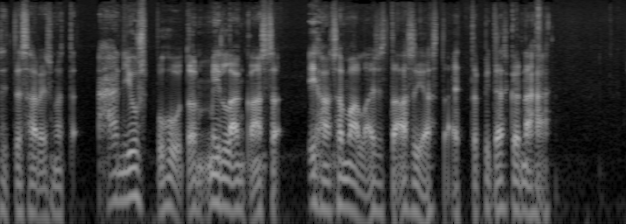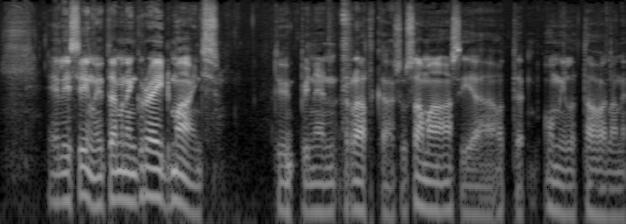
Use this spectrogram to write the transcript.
sitten Sari sanoi, että hän just puhuu tuon Millan kanssa ihan samanlaisesta asiasta, että pitäisikö nähdä. Eli siinä oli tämmöinen Great Minds tyyppinen ratkaisu. Samaa asiaa olette omilla tahoillanne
